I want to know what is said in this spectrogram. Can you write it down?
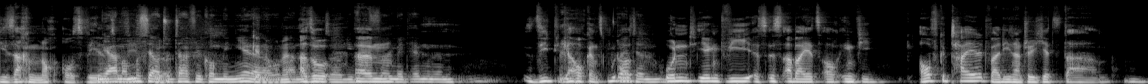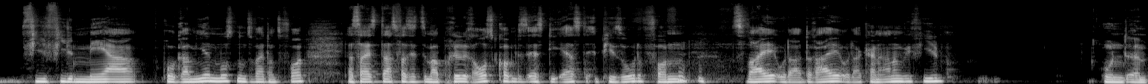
die Sachen noch auswählen. Ja, so man muss ja auch total viel kombinieren. Genau, ne? Also, so ähm, mit irgendeinem sieht ja auch ganz gut aus. Und irgendwie, es ist aber jetzt auch irgendwie aufgeteilt, weil die natürlich jetzt da viel, viel mehr programmieren mussten und so weiter und so fort. Das heißt, das, was jetzt im April rauskommt, ist erst die erste Episode von zwei oder drei oder keine Ahnung wie viel. Und ähm,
